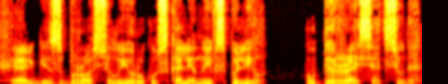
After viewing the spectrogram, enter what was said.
Хельги сбросил ее руку с колена и вспылил. — Убирайся отсюда.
